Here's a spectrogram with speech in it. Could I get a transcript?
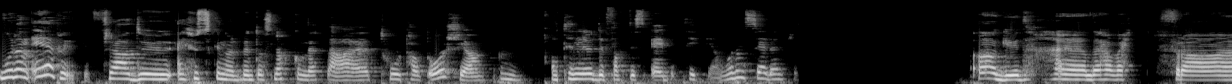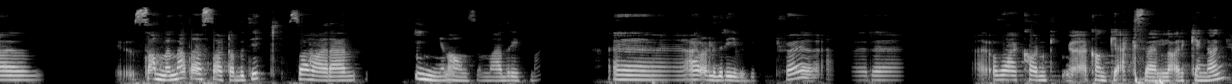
Hvordan er det fra du Jeg husker når du begynte å snakke om dette to og et halvt år siden, Mm. og til nå det faktisk er i butikken. Hvordan ser den prosessen Å, gud. Eh, Det har vært fra Sammen med at jeg starta butikk, så har jeg ingen anelse om hva jeg driver med. Eh, Jeg har aldri drevet butikk før. Jeg, eh, altså jeg, kan, jeg kan ikke Excel-ark engang.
